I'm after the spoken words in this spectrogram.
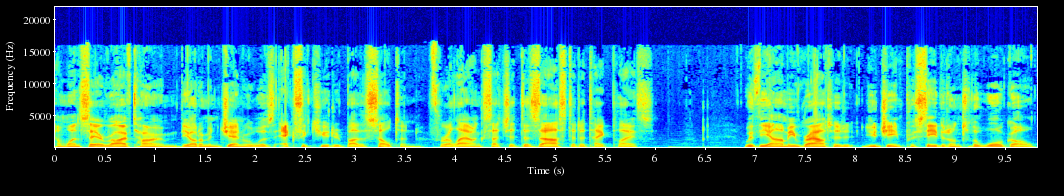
And once they arrived home, the Ottoman general was executed by the Sultan for allowing such a disaster to take place. With the army routed, Eugene proceeded onto the war goal,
